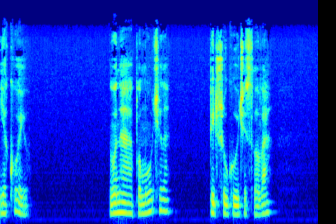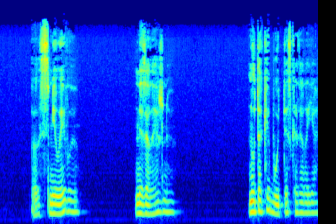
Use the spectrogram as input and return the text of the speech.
Якою? Вона помовчала, підшукуючи слова, «Е, сміливою, незалежною. Ну, так і будьте, сказала я.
